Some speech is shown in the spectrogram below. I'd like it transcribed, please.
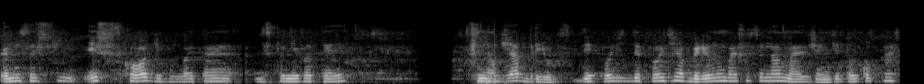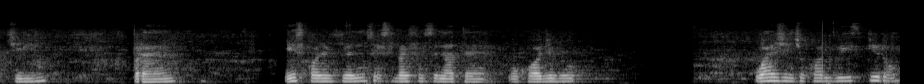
Eu não sei se esse código vai estar disponível até final de abril. Depois, depois de abril não vai funcionar mais, gente. Então compartilhe para esse código aqui eu não sei se vai funcionar até o código. Uai gente, o código expirou.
